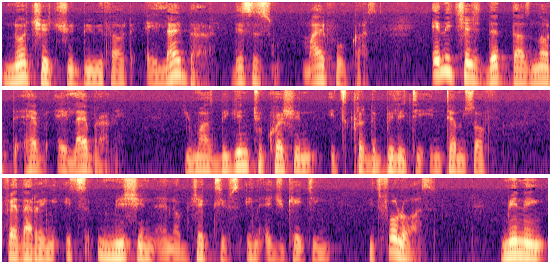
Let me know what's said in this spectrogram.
no church should be without a library. This is my focus. Any church that does not have a library, you must begin to question its credibility in terms of furthering its mission and objectives in educating its followers. Meaning,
